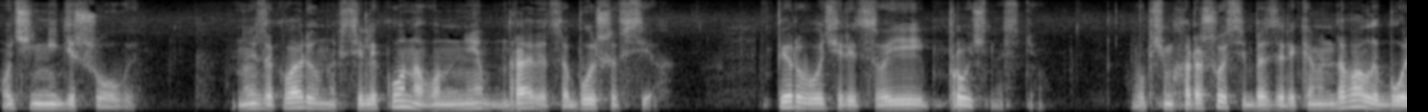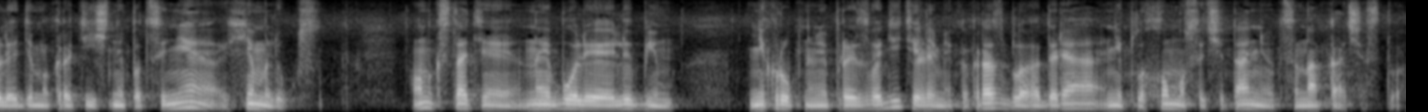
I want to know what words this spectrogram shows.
очень недешевый. Но из аквариумных силиконов он мне нравится больше всех. В первую очередь своей прочностью. В общем, хорошо себя зарекомендовал и более демократичный по цене Хемлюкс. Он, кстати, наиболее любим некрупными производителями как раз благодаря неплохому сочетанию цена-качество.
